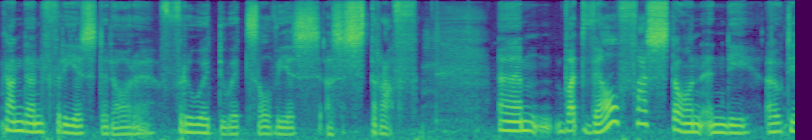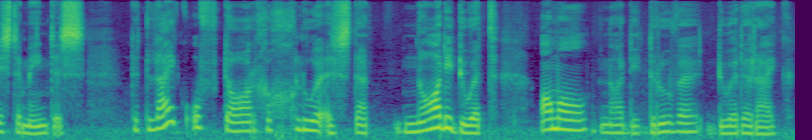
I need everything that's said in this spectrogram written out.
kan dan vrees dat daar 'n vroeë dood sal wees as 'n straf. Ehm um, wat wel vas staan in die Ou Testament is dit lyk of daar geglo is dat na die dood almal na die droewe doderyk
